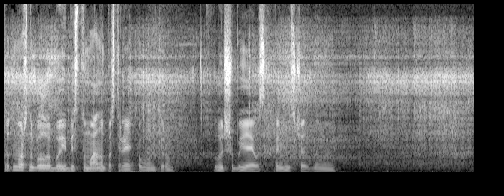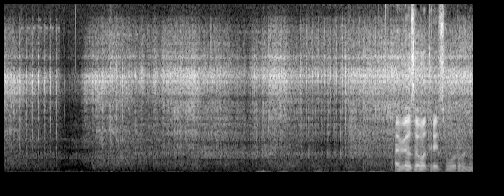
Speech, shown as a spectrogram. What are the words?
Тут можно было бы и без тумана пострелять по бункеру. Лучше бы я его сохранил сейчас, думаю. Авиазавод третьего уровня.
